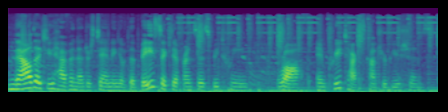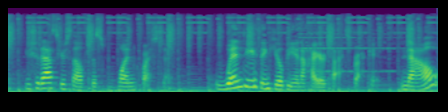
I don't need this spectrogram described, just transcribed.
Now that you have an understanding of the basic differences between Roth and pre-tax contributions, you should ask yourself just one question. When do you think you'll be in a higher tax bracket? Now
